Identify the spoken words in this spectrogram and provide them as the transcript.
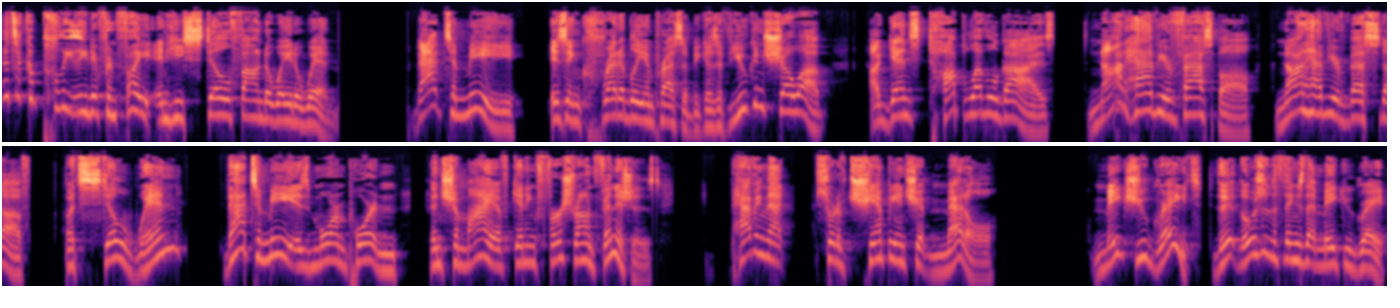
It's a completely different fight, and he still found a way to win. That to me is incredibly impressive because if you can show up against top level guys, not have your fastball, not have your best stuff, but still win, that to me is more important than Chimaev getting first round finishes. Having that sort of championship mettle makes you great. Th- those are the things that make you great.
